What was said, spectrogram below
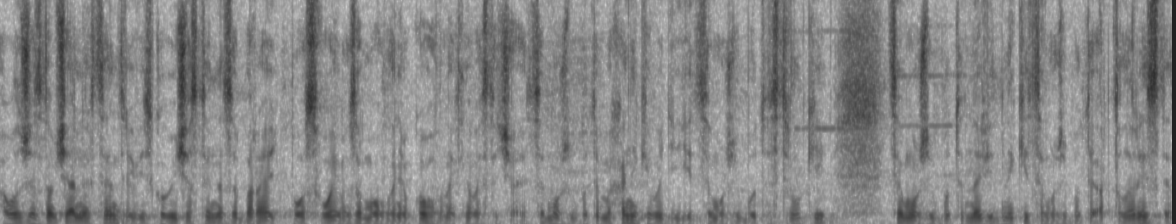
А от вже з навчальних центрів військові частини забирають по своїм замовленням, кого в них не вистачає. Це можуть бути механіки водії, це можуть бути стрілки, це можуть бути навідники, це можуть бути артилеристи.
